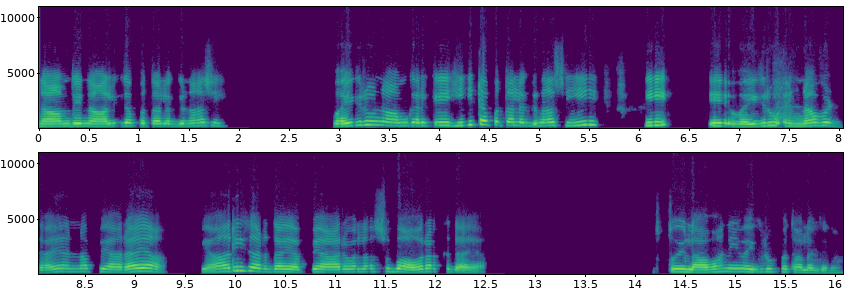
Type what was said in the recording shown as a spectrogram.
ਨਾਮ ਦੇ ਨਾਲ ਹੀ ਤਾਂ ਪਤਾ ਲੱਗਣਾ ਸੀ। ਵਾਹਿਗੁਰੂ ਨਾਮ ਕਰਕੇ ਹੀ ਤਾਂ ਪਤਾ ਲੱਗਣਾ ਸੀ ਕਿ ਇਹ ਵਾਹਿਗੁਰੂ ਇੰਨਾ ਵੱਡਾ ਹੈ ਇੰਨਾ ਪਿਆਰਾ ਆ ਪਿਆਰ ਹੀ ਕਰਦਾ ਆ, ਪਿਆਰ ਵਾਲਾ ਸੁਭਾਅ ਰੱਖਦਾ ਆ। ਉਸ ਤੋਂ ਇਲਾਵਾ ਨਹੀਂ ਵਾਹਿਗੁਰੂ ਪਤਾ ਲੱਗਣਾ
